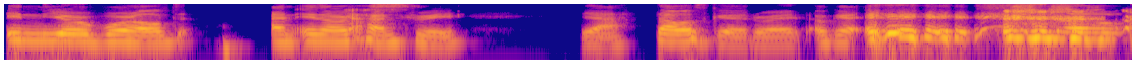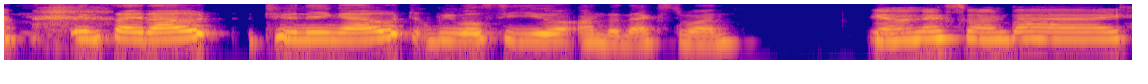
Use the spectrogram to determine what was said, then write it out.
in your world and in our yes. country. Yeah, that was good, right? Okay. so, inside out, tuning out. We will see you on the next one. See you on the next one. Bye.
